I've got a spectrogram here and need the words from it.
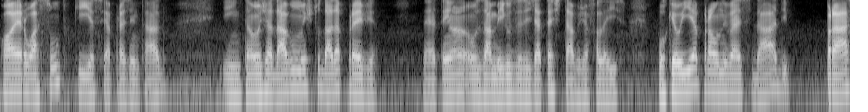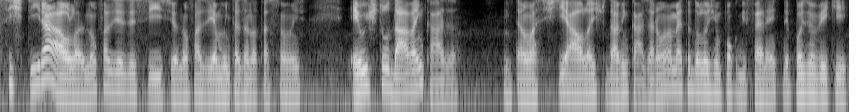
qual era o assunto que ia ser apresentado, e então eu já dava uma estudada prévia. Né? Tem os amigos, eles já testavam, já falei isso, porque eu ia para a universidade para assistir a aula. não fazia exercício, não fazia muitas anotações. Eu estudava em casa. Então eu assistia a aula e estudava em casa. Era uma metodologia um pouco diferente. Depois eu vi que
